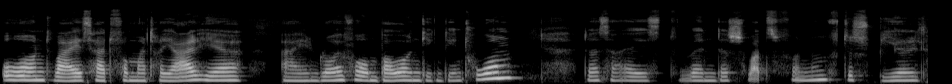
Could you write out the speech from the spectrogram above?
und Weiß hat vom Material her ein Läufer und Bauern gegen den Turm. Das heißt, wenn das Schwarz vernünftig spielt,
